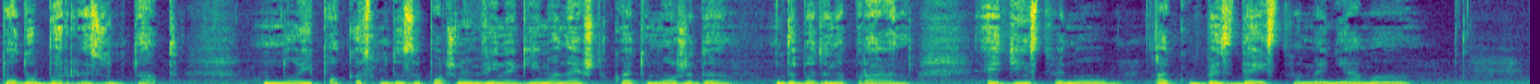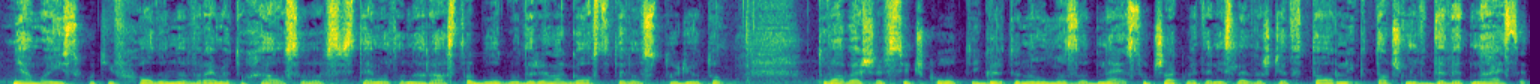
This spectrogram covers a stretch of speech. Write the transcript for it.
по-добър резултат но и по-късно да започнем, винаги има нещо, което може да, да бъде направено. Единствено, ако бездействаме, няма, няма изход и в хода на времето хаоса в системата нараства. Благодаря на гостите в студиото. Това беше всичко от игрите на ума за днес. Очаквайте ни следващият вторник, точно в 19.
